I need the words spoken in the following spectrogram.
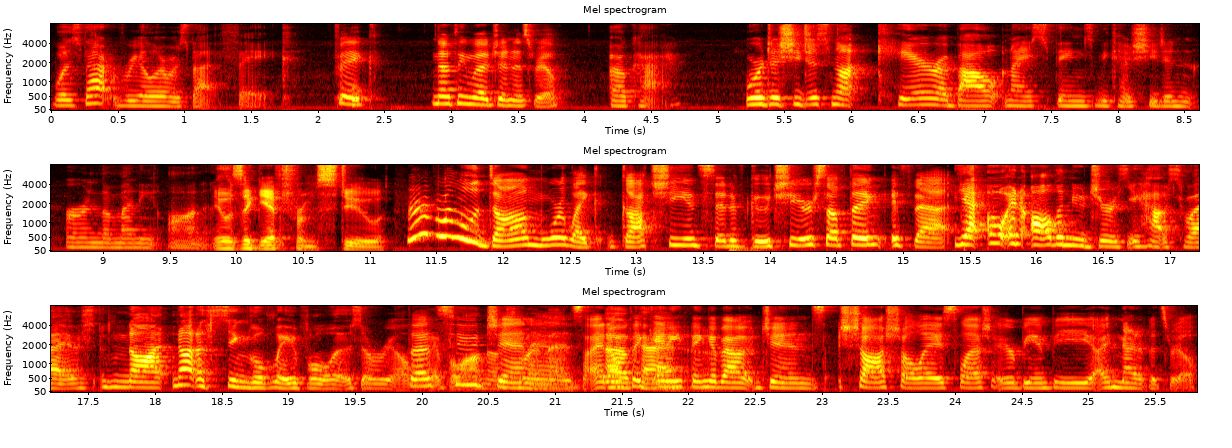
Was that real or was that fake? Fake. Nothing about Jen is real. Okay. Or does she just not care about nice things because she didn't earn the money honest? It was a gift from Stu. Remember when La Dame wore like Gotchi instead of Gucci or something? It's that. yeah. Oh, and all the New Jersey housewives, not not a single label is a real That's label who on those Jen women. is. I don't think anything about Jen's Shah Chalet slash Airbnb. I, none of it's real.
